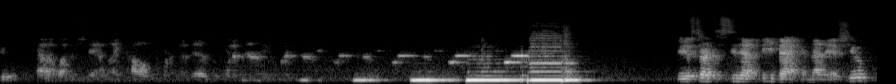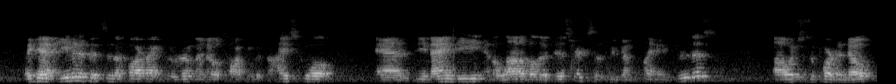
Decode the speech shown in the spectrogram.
people can kind of understand like how important it is and what it start to see that feedback and that issue. Again, even if it's in the far back of the room, I know talking with the high school, and D90 and a lot of other districts as we've been planning through this, uh, which is important to note.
